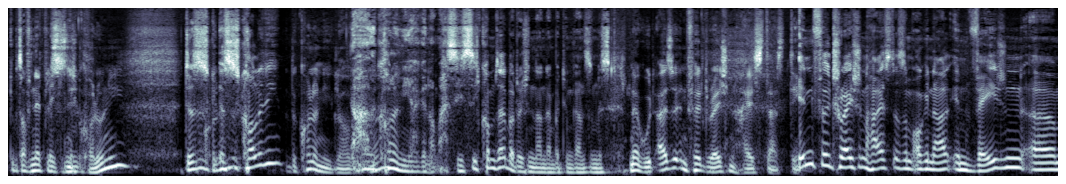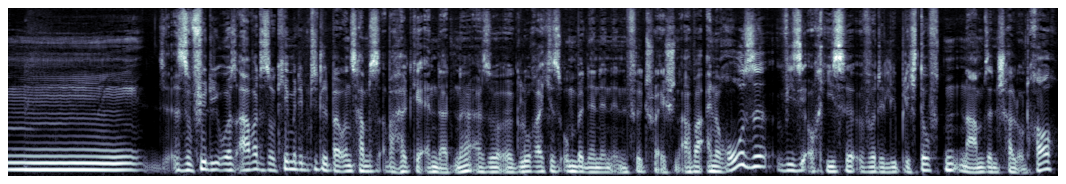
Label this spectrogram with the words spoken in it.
Gibt's auf Netflix. Ist das nicht Colony? Das ist, ist es Colony? The Colony, glaube ich. Ah, ne? The Colony, ja genau. Ach, siehst ich komme selber durcheinander mit dem ganzen Mist. Na gut, also Infiltration heißt das Ding. Infiltration heißt es im Original Invasion. Ähm, so für die USA war das okay mit dem Titel, bei uns haben sie es aber halt geändert. Ne? Also äh, glorreiches Umbenennen in Infiltration. Aber eine Rose, wie sie auch hieße, würde lieblich duften. Namen sind Schall und Rauch.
